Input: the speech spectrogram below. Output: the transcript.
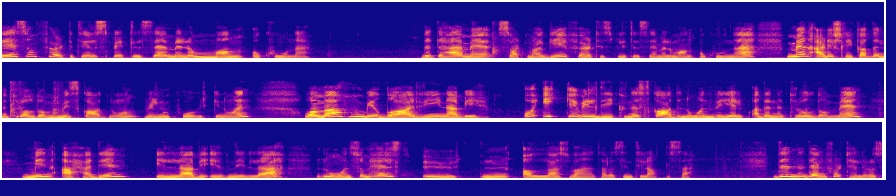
Det som førte til splittelse mellom mann og kone. Dette her med svart magi fører til splittelse mellom mann og kone. Men er det slik at denne trolldommen vil skade noen? Vil den påvirke noen? og ikke vil de kunne skade noen ved hjelp av denne trolldommen, min ahadin illa biidnillah, noen som helst uten Allahs vanatala sin tilatelse. Denne delen forteller oss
